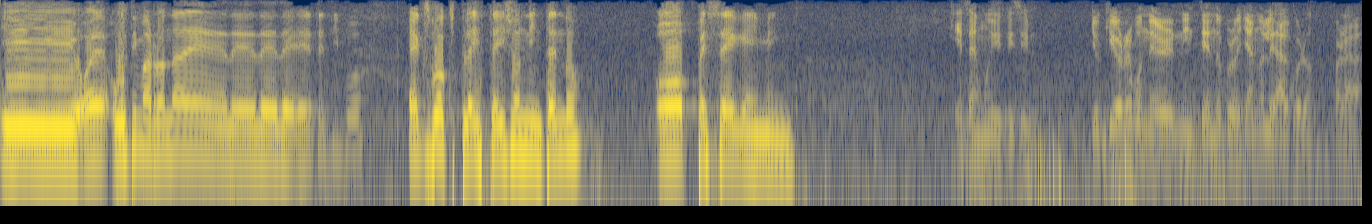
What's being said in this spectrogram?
y eh, última ronda de, de, de, de este tipo. Xbox, PlayStation, Nintendo o PC Gaming. Esa es muy difícil. Yo quiero reponer Nintendo, pero ya no le da el cuero para,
